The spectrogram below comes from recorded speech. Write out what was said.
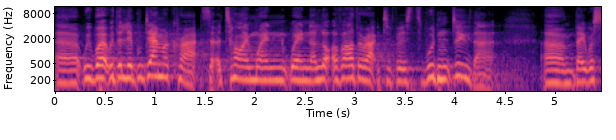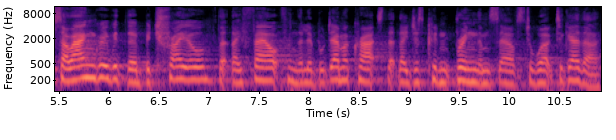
Uh, we worked with the Liberal Democrats at a time when, when a lot of other activists wouldn't do that. Um, they were so angry with the betrayal that they felt from the Liberal Democrats that they just couldn't bring themselves to work together.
